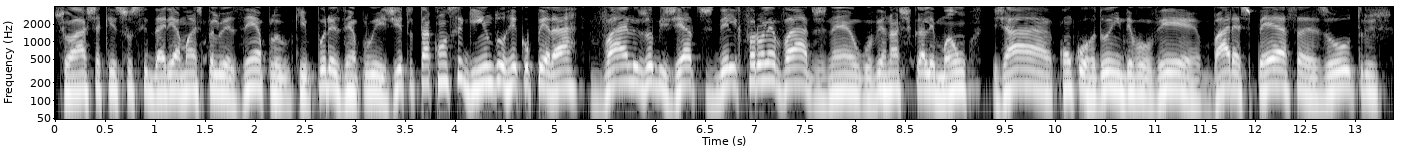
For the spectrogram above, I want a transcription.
O senhor acha que isso se daria mais pelo exemplo que, por exemplo, o Egito está conseguindo recuperar vários objetos dele que foram levados, né? O governo acho que alemão já concordou em devolver várias peças, outros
